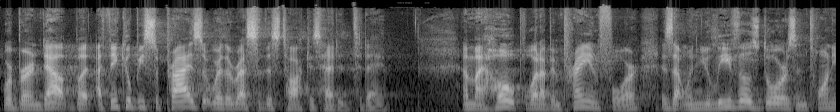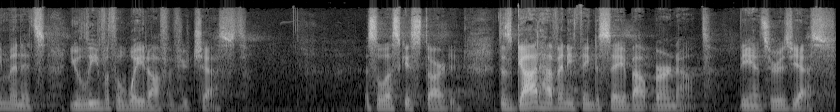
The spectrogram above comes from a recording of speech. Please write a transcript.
we're burned out. But I think you'll be surprised at where the rest of this talk is headed today. And my hope, what I've been praying for, is that when you leave those doors in 20 minutes, you leave with a weight off of your chest. And so let's get started. Does God have anything to say about burnout? The answer is yes.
